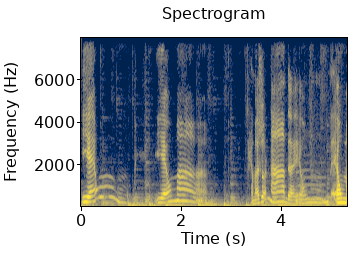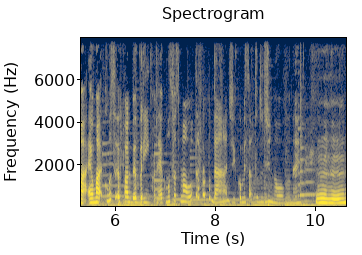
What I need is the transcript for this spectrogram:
E é um. E é uma é uma jornada, é, um, é uma, é uma, como eu falo, eu brinco, né? É como se fosse uma outra faculdade, começar tudo de novo, né? Uhum.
